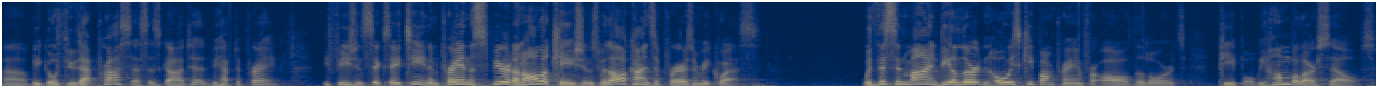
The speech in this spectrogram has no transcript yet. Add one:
uh, we go through that process as God did. We have to pray. Ephesians 6:18 and pray in the spirit on all occasions with all kinds of prayers and requests. With this in mind, be alert and always keep on praying for all the Lord's people. We humble ourselves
